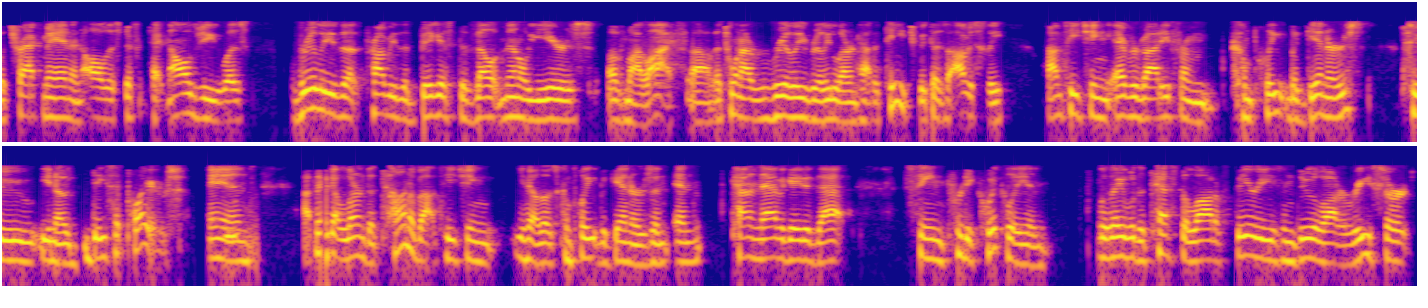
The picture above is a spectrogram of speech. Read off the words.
with TrackMan and all this different technology was really the probably the biggest developmental years of my life. Uh, that's when I really really learned how to teach because obviously I'm teaching everybody from complete beginners to you know decent players and I think I learned a ton about teaching, you know, those complete beginners and, and kind of navigated that scene pretty quickly and was able to test a lot of theories and do a lot of research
